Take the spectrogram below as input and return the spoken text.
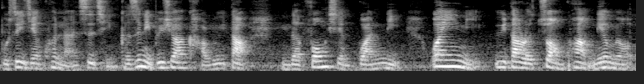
不是一件困难事情。可是你必须要考虑到你的风险管理，万一你遇到了状况，你有没有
